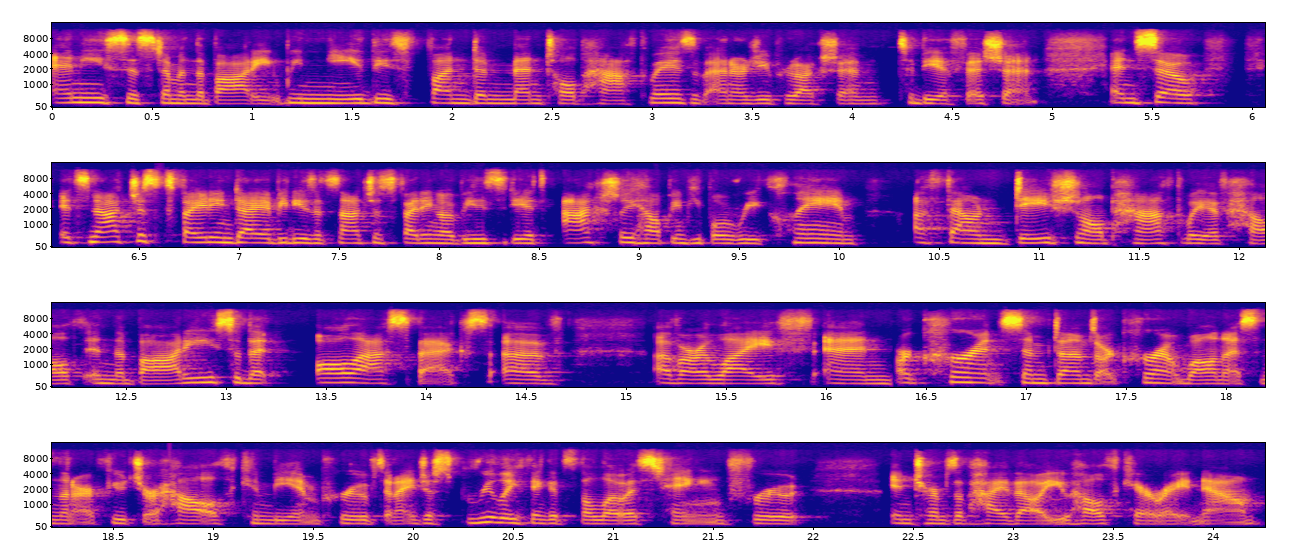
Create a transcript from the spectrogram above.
any system in the body. We need these fundamental pathways of energy production to be efficient. And so it's not just fighting diabetes, it's not just fighting obesity, it's actually helping people reclaim a foundational pathway of health in the body so that all aspects of of our life and our current symptoms, our current wellness, and then our future health can be improved. And I just really think it's the lowest hanging fruit in terms of high value healthcare right now.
